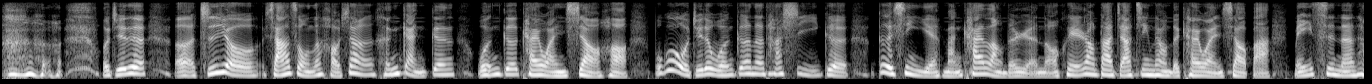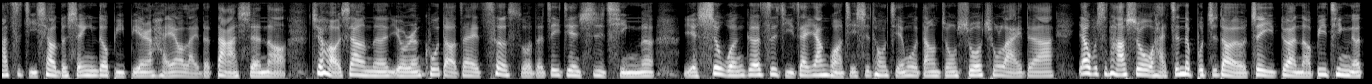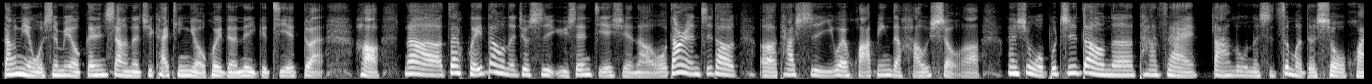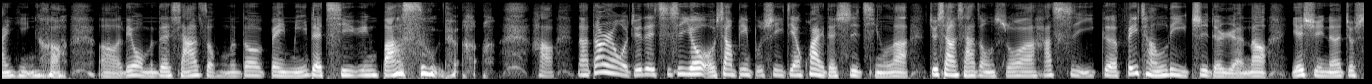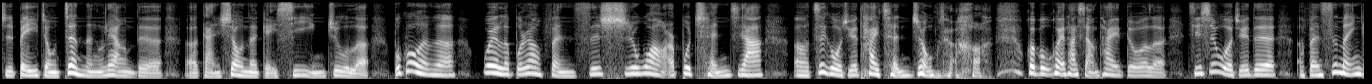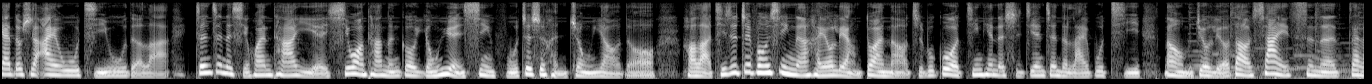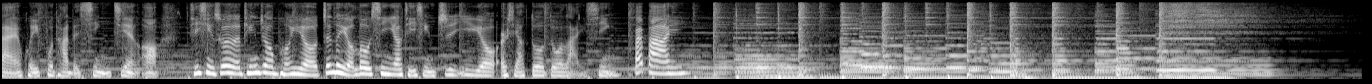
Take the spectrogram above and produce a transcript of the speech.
我觉得，呃，只有霞总呢，好像很敢跟文哥开玩笑哈。不过，我觉得文哥呢，他是一个个性也蛮开朗的人哦，可以让大家尽量的开玩笑吧。每一次呢，他自己笑的声音都比别人还要来的大声哦，就好像呢，有人哭倒在厕所的这件事情呢，也是文哥自己在央广其实。通节目当中说出来的啊，要不是他说，我还真的不知道有这一段呢。毕竟呢，当年我是没有跟上呢去开听友会的那个阶段。好，那再回到呢，就是羽生结弦啊，我当然知道，呃，他是一位滑冰的好手啊，但是我不知道呢，他在大陆呢是这么的受欢迎哈，呃，连我们的霞总呢都被迷得七晕八素的。好，那当然，我觉得其实有偶像并不是一件坏的事情了。就像霞总说啊，他是一个非常励志的人呢，也许呢，就是被一种正能量的呃感受呢给吸引住了。不过呢，为了不让粉丝失望而不成家，呃，这个我觉得太沉重了哈。会不会他想太多了？其实我觉得粉丝们应该都是爱屋及乌的啦，真正的喜欢他，也希望他能够永远幸福，这是很重要的哦。好了，其实这封信呢还有两段呢，只不过今天的时间真的来不及，那我们就留到下一次呢再来回复他的信件啊。提醒所有的听众朋友，真的有漏信要提醒致意哦，而且要多多来信。拜拜。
